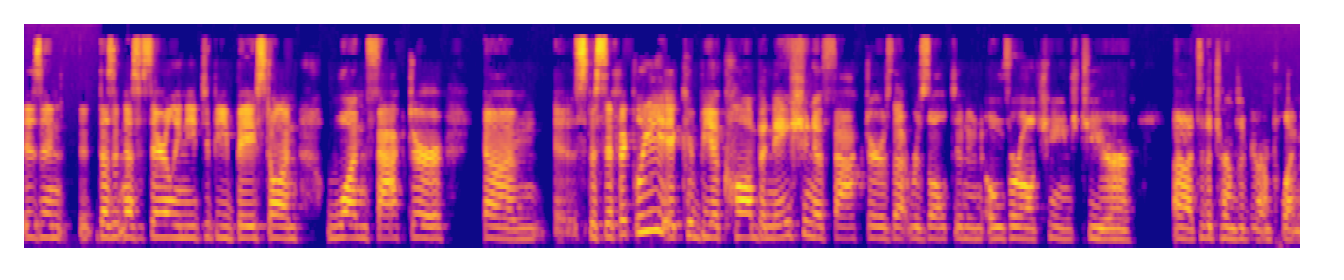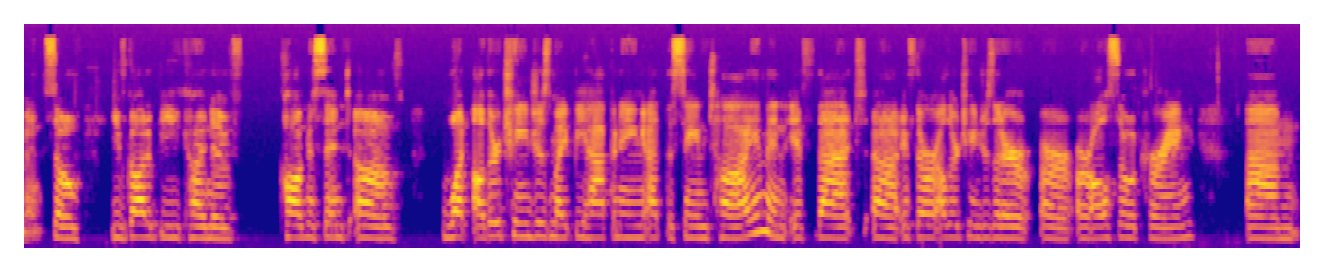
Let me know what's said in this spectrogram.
isn't doesn't necessarily need to be based on one factor um, specifically, it could be a combination of factors that result in an overall change to your uh, to the terms of your employment. So you've got to be kind of cognizant of what other changes might be happening at the same time, and if that uh, if there are other changes that are are, are also occurring. Um,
